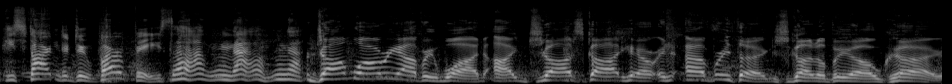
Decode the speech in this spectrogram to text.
He's starting to do burpees. Don't worry, everyone. I just got here and everything's gonna be okay.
